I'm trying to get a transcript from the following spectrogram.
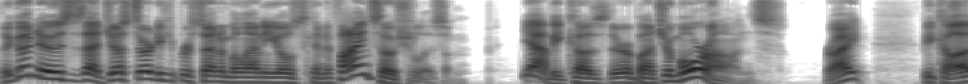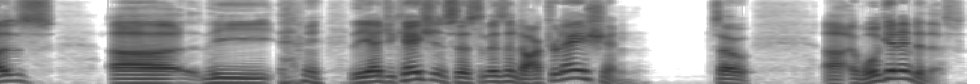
The good news is that just 32% of millennials can define socialism. Yeah, because they're a bunch of morons, right? Because uh, the the education system is indoctrination. So uh, we'll get into this.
